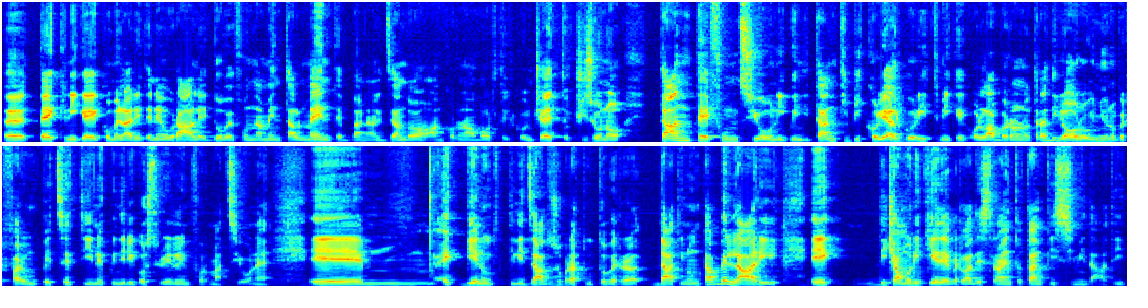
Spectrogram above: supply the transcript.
eh, tecniche come la rete neurale, dove fondamentalmente, banalizzando ancora una volta il concetto, ci sono tante funzioni, quindi tanti piccoli algoritmi che collaborano tra di loro, ognuno per fare un pezzettino e quindi ricostruire l'informazione. E, ehm, e viene utilizzato soprattutto per dati non tabellari e diciamo richiede per l'addestramento tantissimi dati.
